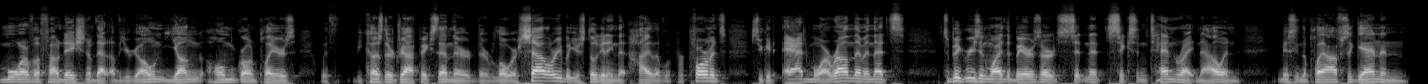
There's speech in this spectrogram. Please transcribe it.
more of a foundation of that of your own young homegrown players with because they're draft picks, then they're they're lower salary, but you're still getting that high level of performance, so you can add more around them, and that's it's a big reason why the Bears are sitting at six and ten right now and missing the playoffs again, and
